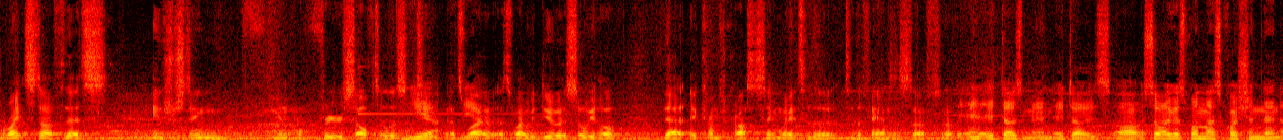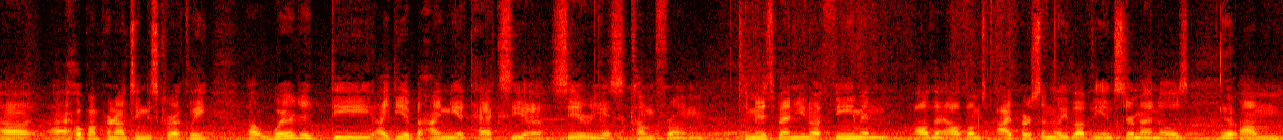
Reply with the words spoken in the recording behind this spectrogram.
write stuff that's interesting, you know, for yourself to listen Yeah, to. That's why yeah. that's why we do it. So we hope that it comes across the same way to the to the fans and stuff. So And it does, man. It does. Uh, so I guess one last question then. Uh, I hope I'm pronouncing this correctly. Uh, where did the idea behind the Ataxia series come from? I mean, it's been you know a theme in all the albums. I personally love the instrumentals. yeah. Um,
